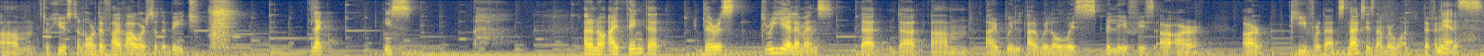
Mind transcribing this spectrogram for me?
um, to Houston, or the five hours to the beach, like, is I don't know. I think that there is three elements that that um, I will I will always believe is are are, are key for that. Snacks is number one, definitely Yes.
